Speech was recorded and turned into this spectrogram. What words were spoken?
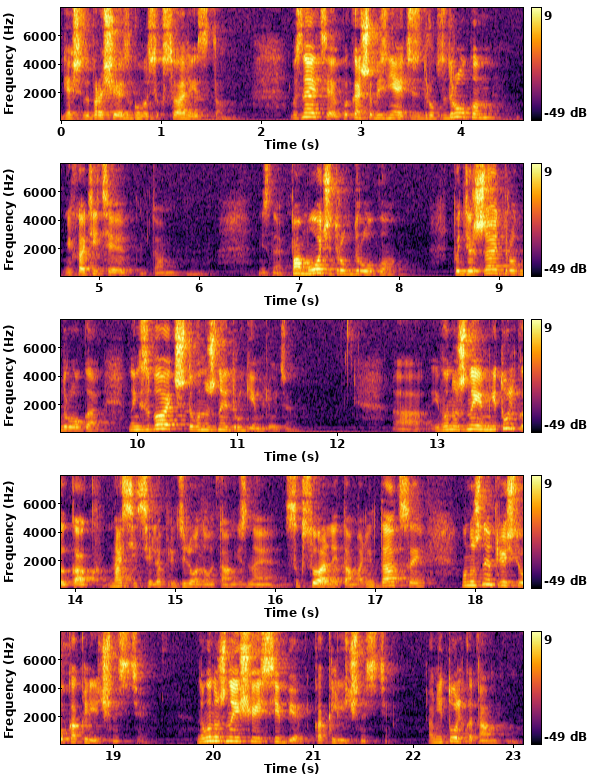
я сейчас обращаюсь к гомосексуалистам. Вы знаете, вы, конечно, объединяетесь друг с другом и хотите там, не знаю, помочь друг другу, поддержать друг друга. Но не забывайте, что вы нужны другим людям. А, и вы нужны им не только как носитель определенного, там, не знаю, сексуальной там, ориентации, вы нужны прежде всего как личности. Но вы нужны еще и себе, как личности, а не только там,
